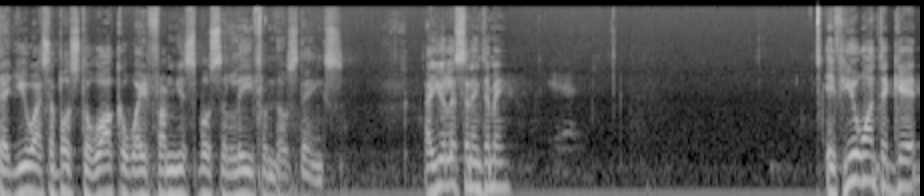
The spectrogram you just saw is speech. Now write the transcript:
that you are supposed to walk away from. You're supposed to leave from those things. Are you listening to me? If you want to get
